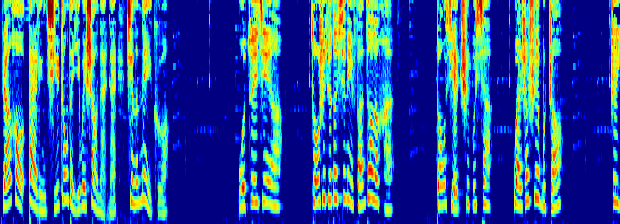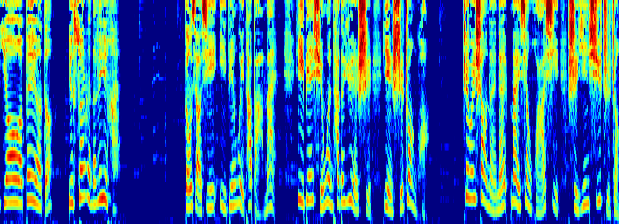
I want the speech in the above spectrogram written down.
然后带领其中的一位少奶奶进了内阁。我最近啊，总是觉得心里烦躁的很，东西也吃不下，晚上睡不着，这腰啊背啊的也酸软的厉害。董小希一边为他把脉，一边询问他的月事、饮食状况。这位少奶奶脉象滑细，是阴虚之症。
